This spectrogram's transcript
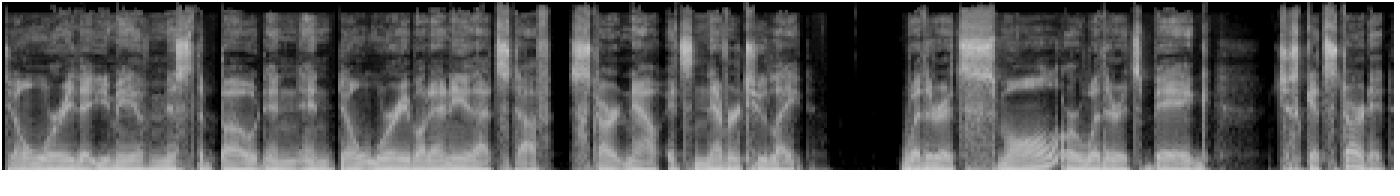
Don't worry that you may have missed the boat and, and don't worry about any of that stuff. Start now. It's never too late whether it's small or whether it's big, just get started.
